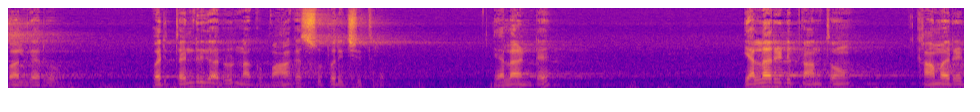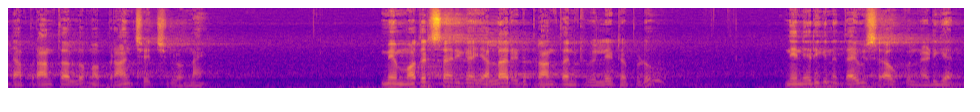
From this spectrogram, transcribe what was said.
పాల్ గారు వారి తండ్రి గారు నాకు బాగా సుపరిచితులు. ఎలా అంటే ఎల్లారెడ్డి ప్రాంతం కామారెడ్డి ఆ ప్రాంతాల్లో మా బ్రాంచ్ చర్చిలు ఉన్నాయి. మేము మొదటిసారిగా ఎల్లారెడ్డి ప్రాంతానికి వెళ్ళేటప్పుడు నేను ఎరిగిన దైవ సేవకులను అడిగాను.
